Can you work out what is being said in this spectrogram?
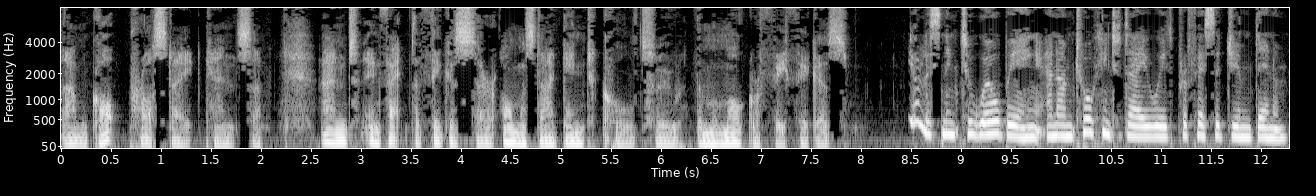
um, got prostate cancer. And in fact, the figures are almost identical to the mammography figures. You're listening to Wellbeing, and I'm talking today with Professor Jim Denham.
